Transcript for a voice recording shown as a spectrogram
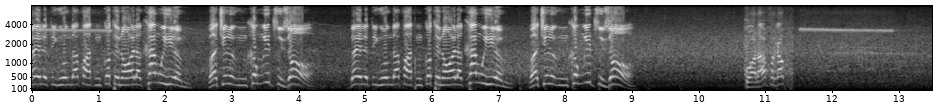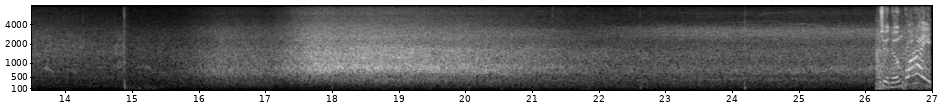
Đây là tình huống đá phạt có thể nói là khá nguy hiểm và chứa đựng không ít rủi ro. Đây là tình huống đá phạt có thể nói là khá nguy hiểm và chứa đựng không ít rủi ro. quả đá phạt góc chuyển hướng quá hay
